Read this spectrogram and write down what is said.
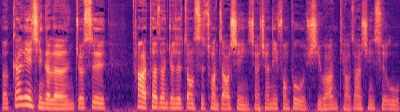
呃，概念型的人就是他的特征就是重视创造性、想象力丰富、喜欢挑战新事物。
